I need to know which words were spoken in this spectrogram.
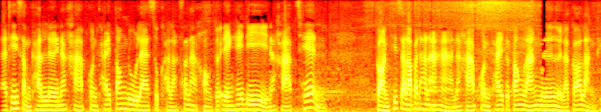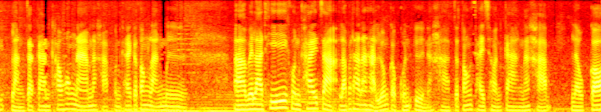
และที่สำคัญเลยนะครับ คนไข้ต้องดูแลสุขลักษณะของตัวเองให้ดีนะครับ เช่น ก่อนที่จะรับประทานอาหารนะครับ คนไข้จะต้องล้างมือ แล้วก็หลังหลังจากการเข้าห้องน้ำนะครับ คนไข้ก็ต้องล้างมือ เวลาที่คนไข้จะรับประทานอาหารร่วมกับคนอื่นนะครับ จะต้องใช้ช้อนกลางนะครับ แล้วก็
